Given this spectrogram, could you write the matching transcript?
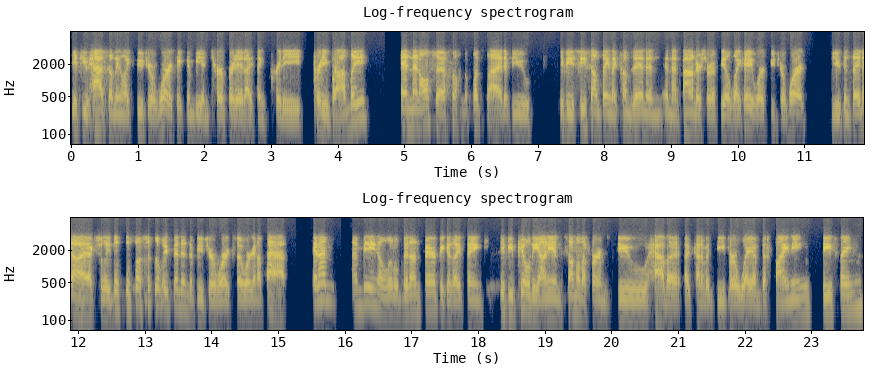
if you have something like future work, it can be interpreted, I think, pretty pretty broadly. And then also on the flip side, if you if you see something that comes in and, and that founder sort of feels like, hey, we're future work, you can say, no, actually this this doesn't really fit into future work, so we're gonna pass. And I'm I'm being a little bit unfair because I think if you peel the onion, some of the firms do have a, a kind of a deeper way of defining these things.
